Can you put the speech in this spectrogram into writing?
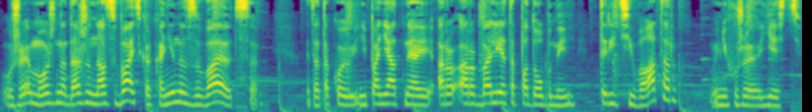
уже можно даже назвать, как они называются. Это такой непонятный ар- арбалетоподобный третиватор. У них уже есть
